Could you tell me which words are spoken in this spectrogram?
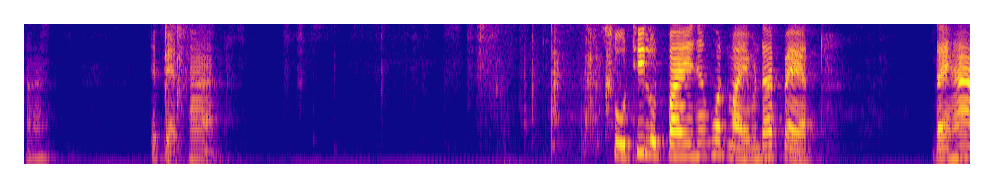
ห้าได้แปดห้าสูตรที่หลุดไปทั้งวดใหม่มันได้แปดได้ห้า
